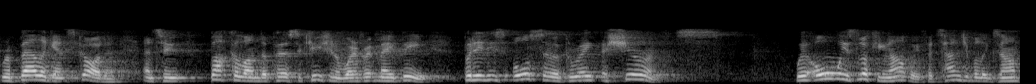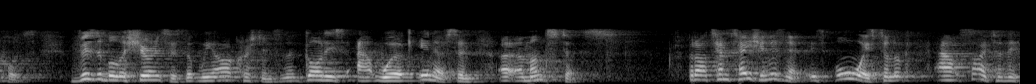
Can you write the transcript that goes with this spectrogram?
rebel against God and, and to buckle under persecution or whatever it may be. But it is also a great assurance. We're always looking, aren't we, for tangible examples, visible assurances that we are Christians and that God is at work in us and uh, amongst us. But our temptation, isn't it, is always to look outside to the,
